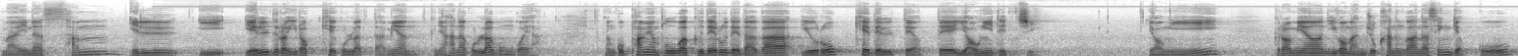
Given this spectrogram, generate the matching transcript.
마이너스 3, 1, 2 예를 들어 이렇게 골랐다면 그냥 하나 골라 본 거야. 그럼 곱하면 부호가 그대로 되다가 요렇게 될 때 어때? 0이 됐지. 0이. 그러면 이거 만족하는 거 하나 생겼고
